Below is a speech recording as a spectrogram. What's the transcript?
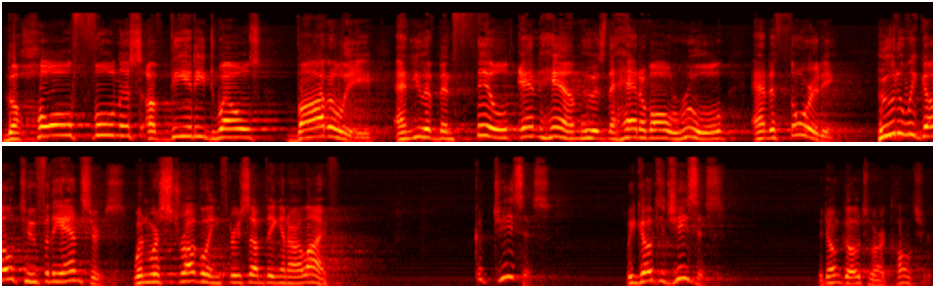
the whole fullness of deity dwells bodily, and you have been filled in him who is the head of all rule and authority. Who do we go to for the answers when we're struggling through something in our life? Go Jesus. We go to Jesus. We don't go to our culture.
